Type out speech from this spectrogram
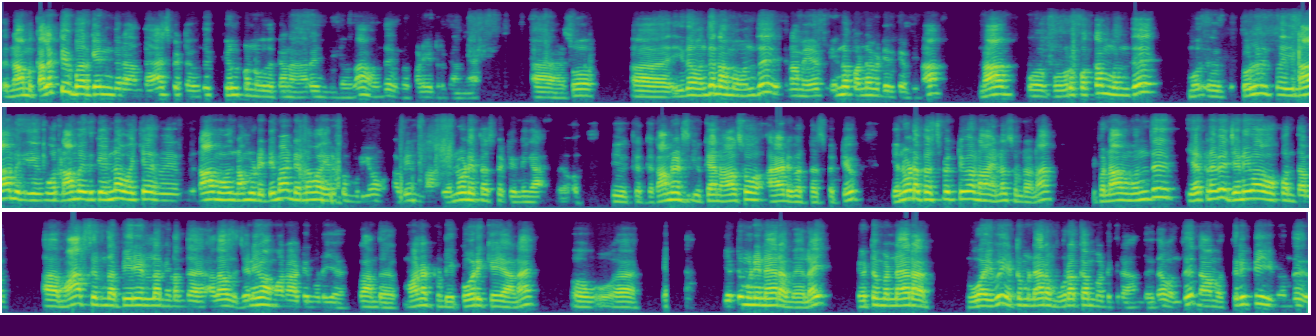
நாம கலெக்டிவ் பார்கென்ங்கிற அந்த ஆஸ்பெக்டை வந்து கில் பண்ணுவதற்கான அரேஞ்ச்மெண்ட் தான் வந்து இவங்க பண்ணிட்டு இருக்காங்க ஸோ இதை வந்து நம்ம வந்து நம்ம என்ன பண்ண வேண்டியிருக்கு அப்படின்னா நாம் ஒரு பக்கம் வந்து தொழில்நுட்ப நாம் ஒரு நாம இதுக்கு என்ன வைக்க நாம நம்மளுடைய டிமாண்ட் என்னவா இருக்க முடியும் அப்படின்னு என்னுடைய பெர்ஸ்பெக்டிவ் நீங்க comrades you can also add your perspective என்னோட பெர்ஸ்பெக்டிவா நான் என்ன சொல்றேன்னா இப்ப நாம் வந்து ஏற்கனவே ஜெனிவா ஒப்பந்தம் மார்க்ஸ் இருந்த பீரியட்ல நடந்த அதாவது ஜெனிவா மாநாட்டினுடைய அந்த மாநாட்டினுடைய கோரிக்கையான எட்டு மணி நேரம் வேலை எட்டு மணி நேரம் ஓய்வு எட்டு மணி நேரம் உறக்கம் எடுக்கிற அந்த இதை வந்து நாம திருப்பி வந்து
